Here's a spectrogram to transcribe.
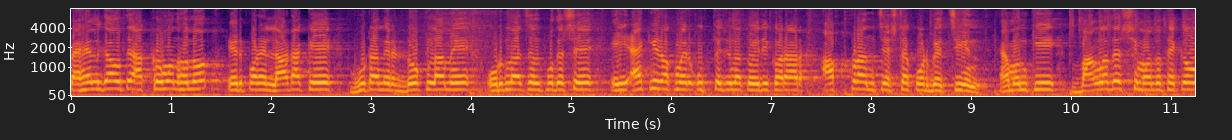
পেহেলগাঁওতে আক্রমণ হলো, এরপরে লাডাখে, ভুটানের ডোকলামে, অরুণাচল প্রদেশে এই একই রকমের উত্তেজনা তৈরি করার আপ্রাণ চেষ্টা করবে চীন। এমনকি বাংলাদেশ সীমান্ত থেকেও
